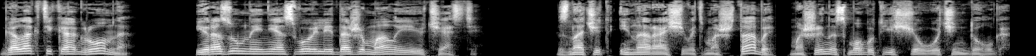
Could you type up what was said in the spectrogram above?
Галактика огромна, и разумные не освоили даже малые ее части. Значит, и наращивать масштабы машины смогут еще очень долго.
